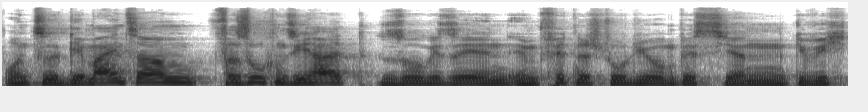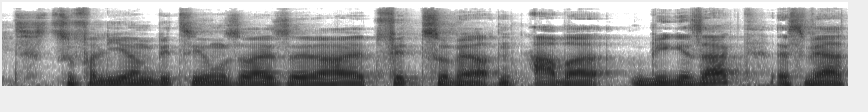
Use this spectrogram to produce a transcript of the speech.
Und so gemeinsam versuchen sie halt, so gesehen, im Fitnessstudio ein bisschen Gewicht zu verlieren, beziehungsweise halt fit zu werden. Aber wie gesagt, es wäre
